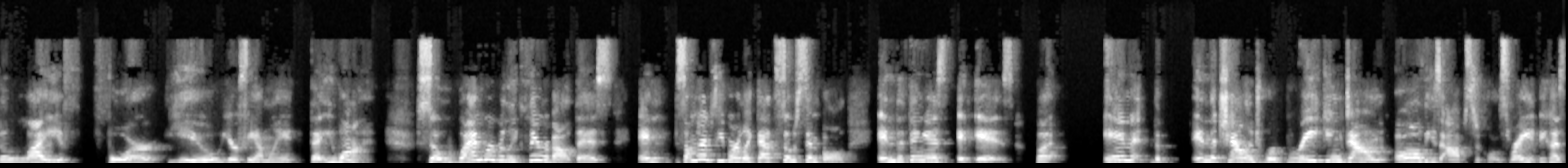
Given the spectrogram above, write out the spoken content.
the life for you, your family that you want. So when we're really clear about this, and sometimes people are like, that's so simple. And the thing is, it is. But in the in the challenge, we're breaking down all these obstacles, right? Because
